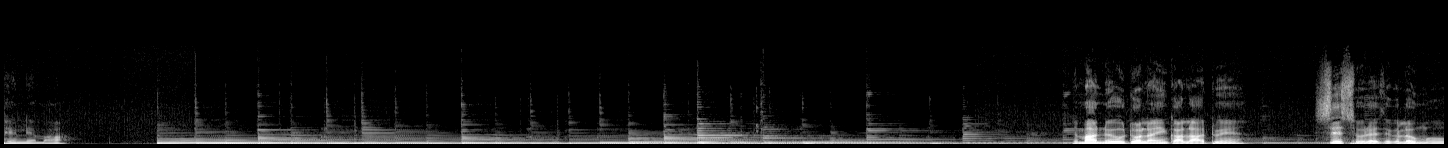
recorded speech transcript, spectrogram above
ထိန်လင်းပါမြမနွေဦးဒေါ်လာရင်းကာလအတွင်းစစ်ဆိုတဲ့စကားလုံးကို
